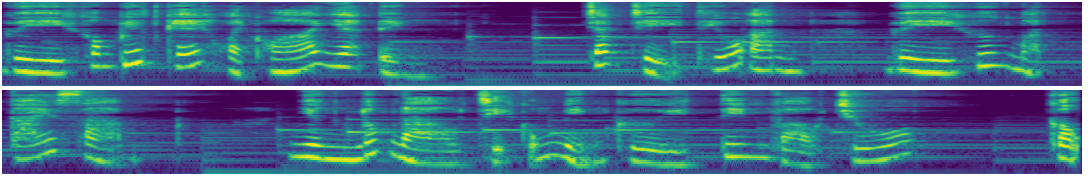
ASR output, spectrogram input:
vì không biết kế hoạch hóa gia đình. Chắc chị thiếu ăn vì gương mặt tái sạm. Nhưng lúc nào chị cũng mỉm cười tin vào chúa. Cậu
